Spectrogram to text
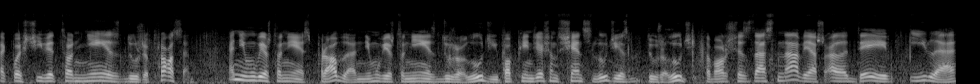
tak właściwie to nie jest duży procent. Ja nie mówię, że to nie jest problem, nie mówię, że to nie jest dużo ludzi, bo 50 tysięcy ludzi jest dużo ludzi. To może się zastanawiasz, ale Dave, ile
